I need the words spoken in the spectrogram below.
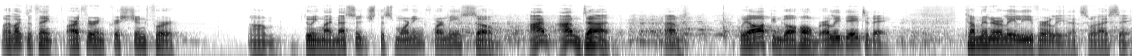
Well, I'd like to thank Arthur and Christian for um, doing my message this morning for me. So I'm, I'm done. I'm, we all can go home. Early day today. Come in early, leave early. That's what I say.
